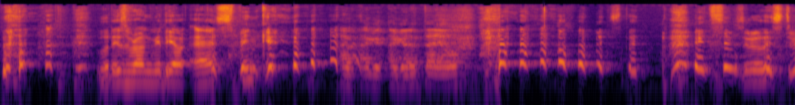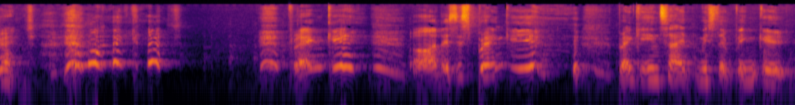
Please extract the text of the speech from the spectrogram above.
what is wrong with your ass, Pinky? I, I, I got a tail. it seems really strange. Oh my gosh. Frankie. Oh, this is Frankie. Frankie inside Mr. Pinky.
